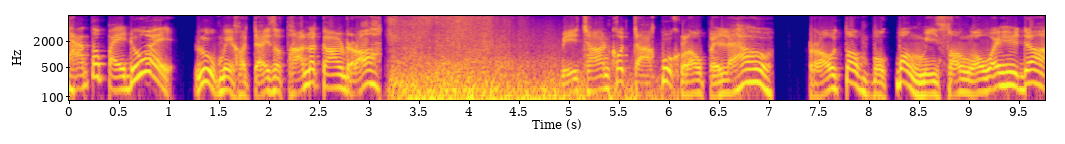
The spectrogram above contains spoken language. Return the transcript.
ชานต้องไปด้วย ลูกไม่เข้าใจสถานการณ์เหรอ มีชานเขาจากพวกเราไปแล้ว เราต้องปกป้องมีซองเอาไว้ให้ได้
